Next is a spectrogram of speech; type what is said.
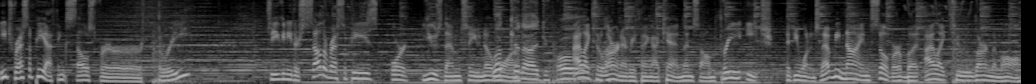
Each recipe, I think, sells for three. So you can either sell the recipes or use them so you know What more. What can I do? Oh, I like to right. learn everything I can, then sell them. Three each if you wanted. So that would be nine silver, but I like to learn them all.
